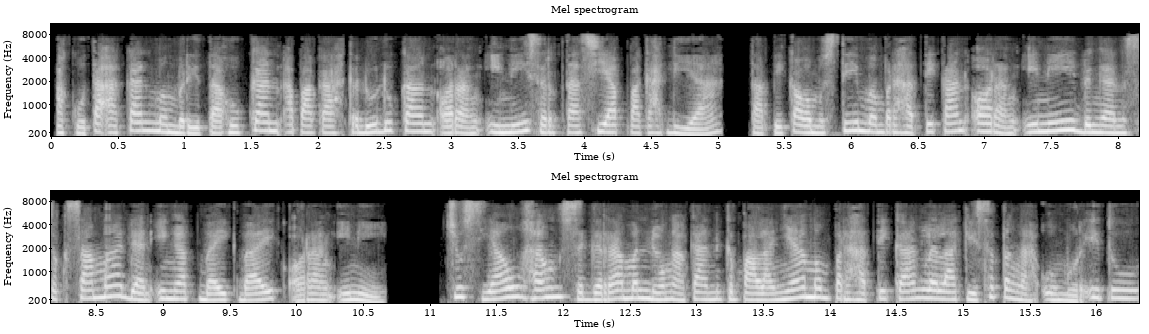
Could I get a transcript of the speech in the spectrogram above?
Aku tak akan memberitahukan apakah kedudukan orang ini serta siapakah dia, tapi kau mesti memperhatikan orang ini dengan seksama dan ingat baik-baik orang ini. Chu Xiao Hang segera mendongakkan kepalanya memperhatikan lelaki setengah umur itu,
